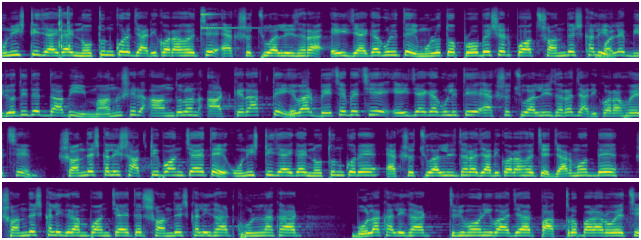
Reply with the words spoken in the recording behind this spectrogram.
উনিশটি জায়গায় নতুন করে জারি করা হয়েছে একশো চুয়াল্লিশ ধারা। এই জায়গাগুলিতেই মূলত প্রবেশের পথ সন্দেশখালী ফলে বিরোধীদের দাবি, মানুষের আন্দোলন আটকে রাখতে এবার বেছে বেছে এই জায়গাগুলিতে একশো চুয়াল্লিশ ধারা জারি করা হয়েছে। সন্দেশখালীর সাতটি পঞ্চায়েতে উনিশটি জায়গায় নতুন করে একশো চুয়াল্লিশ ধারা জারি করা হয়েছে, যার মধ্যে সন্দেশখালী গ্রাম পঞ্চায়েতের সন্দেশখালী ঘাট খুলনা ঘাট বোলাখালী ঘাট ত্রিমণি বাজার পাত্রপাড়া রয়েছে।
